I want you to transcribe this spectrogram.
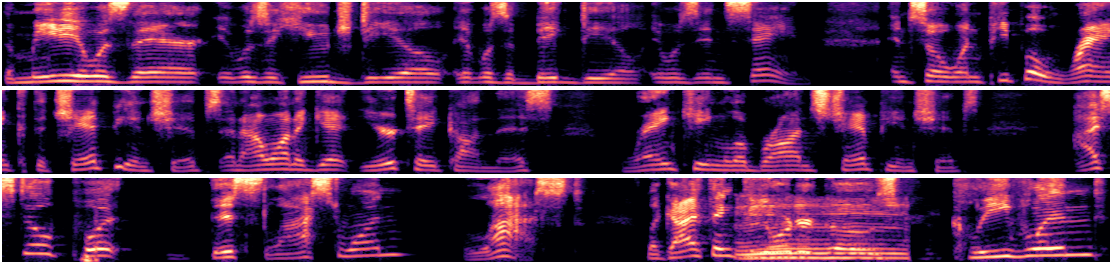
the media was there. It was a huge deal. It was a big deal. It was insane. And so when people rank the championships, and I want to get your take on this, ranking LeBron's championships, I still put this last one last. Like I think the order goes Mm. Cleveland.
